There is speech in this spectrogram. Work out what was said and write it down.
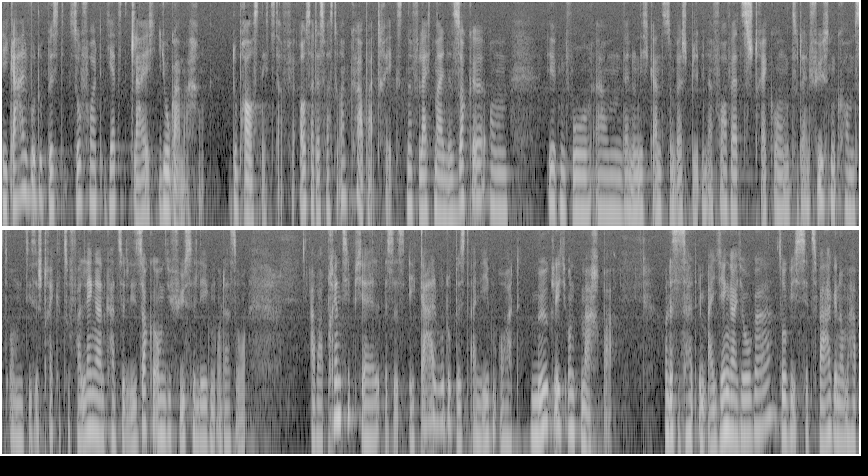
egal wo du bist, sofort jetzt gleich Yoga machen. Du brauchst nichts dafür, außer das, was du am Körper trägst. Ne? Vielleicht mal eine Socke, um irgendwo, ähm, wenn du nicht ganz zum Beispiel in der Vorwärtsstreckung zu deinen Füßen kommst, um diese Strecke zu verlängern, kannst du dir die Socke um die Füße legen oder so. Aber prinzipiell ist es, egal wo du bist, an jedem Ort möglich und machbar. Und das ist halt im Iyengar-Yoga, so wie ich es jetzt wahrgenommen habe,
